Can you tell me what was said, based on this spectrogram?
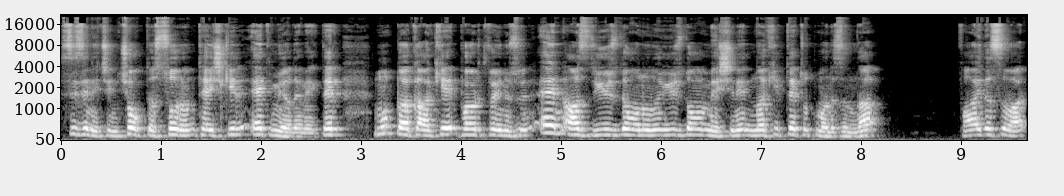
sizin için çok da sorun teşkil etmiyor demektir. Mutlaka ki portföyünüzün en az %10'unu %15'ini nakitte tutmanızın da faydası var.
